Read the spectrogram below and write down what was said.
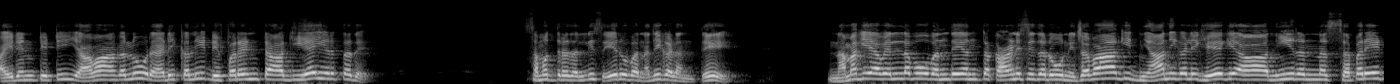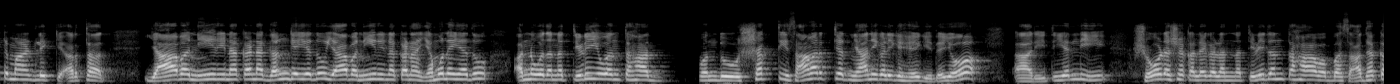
ಐಡೆಂಟಿಟಿ ಯಾವಾಗಲೂ ರ್ಯಾಡಿಕಲಿ ಡಿಫರೆಂಟ್ ಆಗಿಯೇ ಇರ್ತದೆ. ಸಮುದ್ರದಲ್ಲಿ ಸೇರುವ ನದಿಗಳಂತೆ ನಮಗೆ ಅವೆಲ್ಲವೂ ಒಂದೇ ಅಂತ ಕಾಣಿಸಿದರೂ ನಿಜವಾಗಿ ಜ್ಞಾನಿಗಳಿಗೆ ಹೇಗೆ ಆ ನೀರನ್ನು ಸೆಪರೇಟ್ ಮಾಡಲಿಕ್ಕೆ? ಅರ್ಥಾತ್ ಯಾವ ನೀರಿನ ಕಣ ಗಂಗೆಯದು, ಯಾವ ನೀರಿನ ಕಣ ಯಮುನೆಯದು ಅನ್ನುವುದನ್ನು ತಿಳಿಯುವಂತಹ ಒಂದು ಶಕ್ತಿ ಸಾಮರ್ಥ್ಯ ಜ್ಞಾನಿಗಳಿಗೆ ಹೇಗಿದೆಯೋ ಆ ರೀತಿಯಲ್ಲಿ ಷೋಡಶ ಕಲೆಗಳನ್ನು ತಿಳಿದಂತಹ ಒಬ್ಬ ಸಾಧಕ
